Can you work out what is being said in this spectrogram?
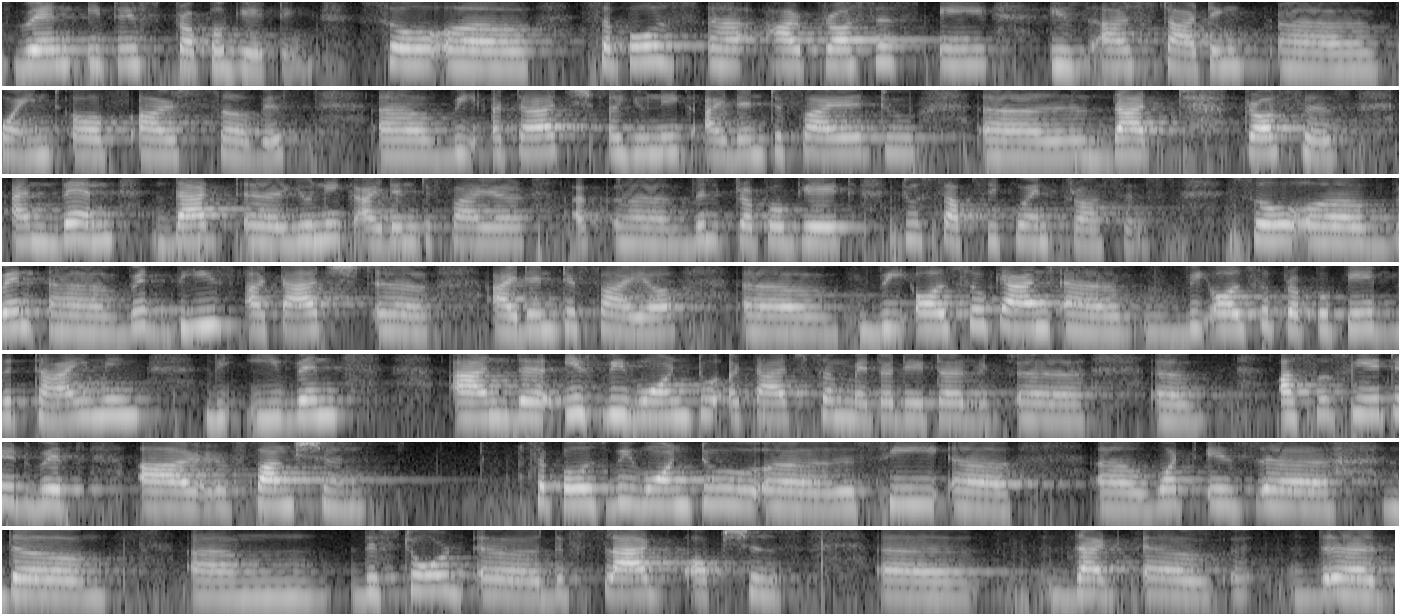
when it is propagating. So uh, suppose uh, our process A is our starting uh, point of our service. Uh, we attach a unique identifier to uh, that process and then that uh, unique identifier will propagate to subsequent process. So when with these attached identifier, we also can we also propagate the timing, the events, and uh, if we want to attach some metadata uh, uh, associated with our function, suppose we want to uh, see uh, what is the, um, the stored, the flag options that the,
